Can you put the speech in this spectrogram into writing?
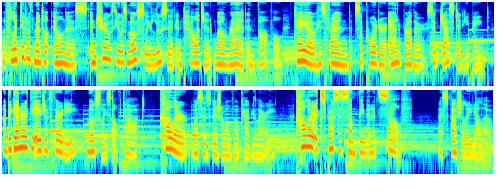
afflicted with mental illness, in truth, he was mostly lucid, intelligent, well read, and thoughtful. Theo, his friend, supporter, and brother, suggested he paint. A beginner at the age of 30, mostly self taught. Color was his visual vocabulary. Color expresses something in itself, especially yellow,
